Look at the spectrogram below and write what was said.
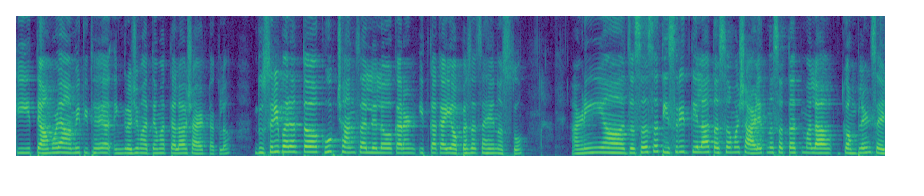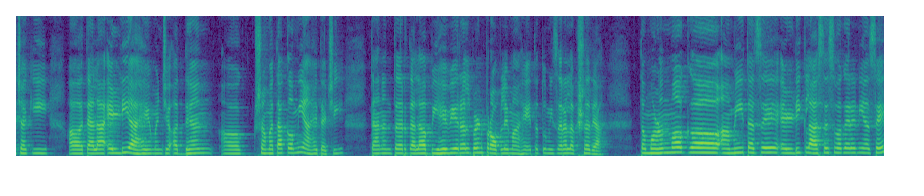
की त्यामुळे आम्ही तिथे इंग्रजी माध्यमात त्याला शाळेत टाकलं. दुसरीपर्यंत खूप छान चाललेलं कारण इतका काही अभ्यासाचा हे नसतो. आणि जसं जसं तिसरीत गेला तसं मग शाळेतनं सतत मला कंप्लेंट्स यायच्या की त्याला एल डी आहे म्हणजे अध्ययन क्षमता कमी आहे त्याची. त्यानंतर त्याला बिहेवियरल पण प्रॉब्लेम आहे तर तुम्ही जरा लक्ष द्या. तर म्हणून मग आम्ही त्याचे एल डी क्लासेस वगैरेनी असे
